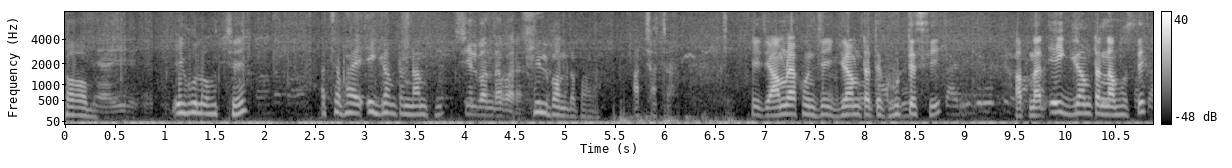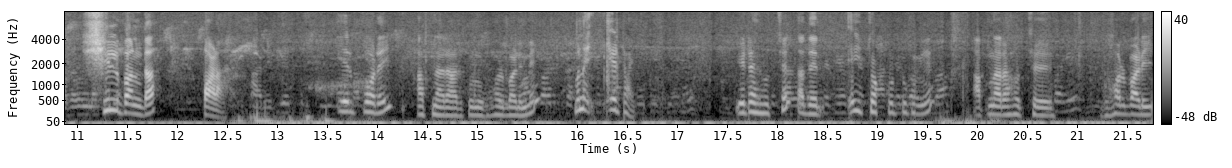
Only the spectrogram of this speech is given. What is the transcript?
সব। এগুলো হচ্ছে আচ্ছা ভাই এই গ্রামটার নাম কি? শিলবান্ধা পাড়া শিলবান্দা পাড়া আচ্ছা আচ্ছা। এই যে আমরা এখন যেই গ্রামটাতে ঘুরতেছি আপনার এই গ্রামটার নাম হচ্ছে শিলবান্দা পাড়া এরপরেই আপনার আর কোনো ঘর বাড়ি নেই। মানে এটাই। এটাই হচ্ছে তাদের এই চক্করটুকু নিয়ে আপনারা হচ্ছে ঘর বাড়ি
